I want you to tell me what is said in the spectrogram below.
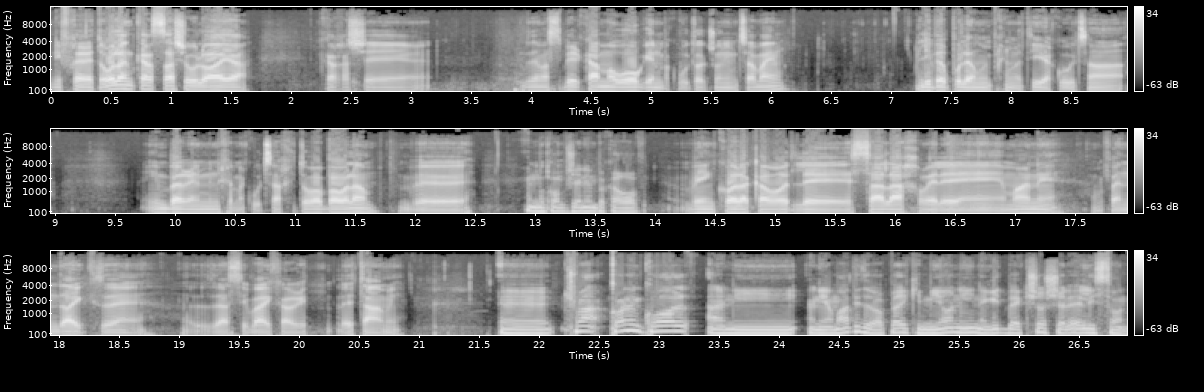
נבחרת הולנד קרסה שהוא לא היה, ככה שזה מסביר כמה הוא עוגן בקבוצות שהוא נמצא בהן. ליברפול היום מבחינתי הקבוצה, עם ביירן מינכן הקבוצה הכי טובה בעולם, ו... עם מקום שני בקרוב. ועם כל הכבוד לסאלח ולמאנה, ונדייק זה, זה הסיבה העיקרית לטעמי. Uh, תשמע, קודם כל, אני, אני אמרתי את זה בפרק עם יוני, נגיד בהקשר של אליסון,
